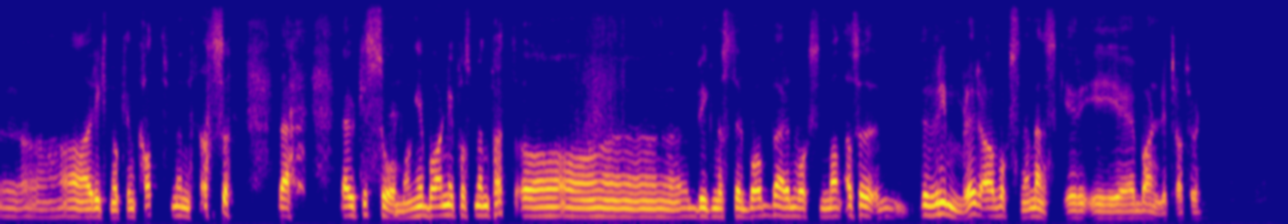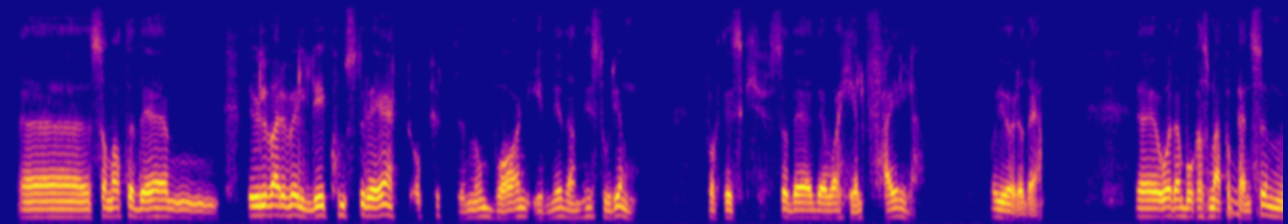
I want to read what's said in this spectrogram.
Uh, han har riktignok en katt, men altså, det, er, det, er, jo ikke så mange barn i Postmann Pat. Og, og byggmester Bob er en voksen mann. Altså, Det vrimler av voksne mennesker i barnelitteraturen. Uh, sånn at det, det vil være veldig konstruert å putte noen barn inn i den historien faktisk. Så det, det, var helt feil å gjøre det. Eh, og i den boka som er på pensum,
